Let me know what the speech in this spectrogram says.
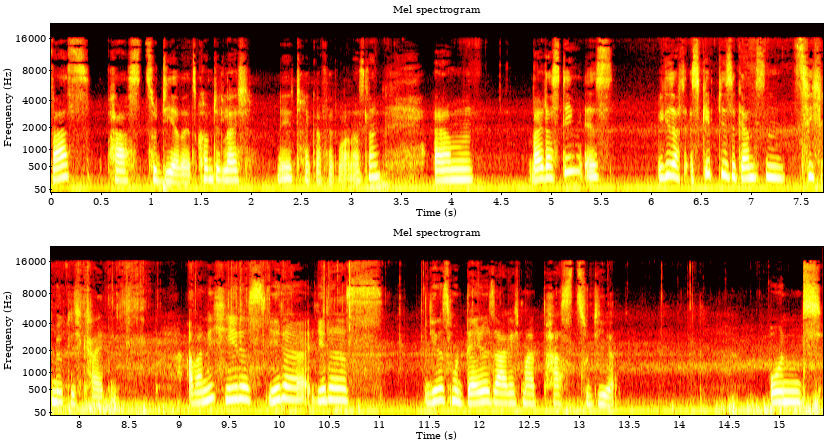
was passt zu dir. Jetzt kommt ihr gleich, nee, Trecker fährt woanders lang. Ähm, weil das Ding ist, wie gesagt, es gibt diese ganzen zig Möglichkeiten. Aber nicht jedes, jeder, jedes jedes Modell, sage ich mal, passt zu dir. Und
